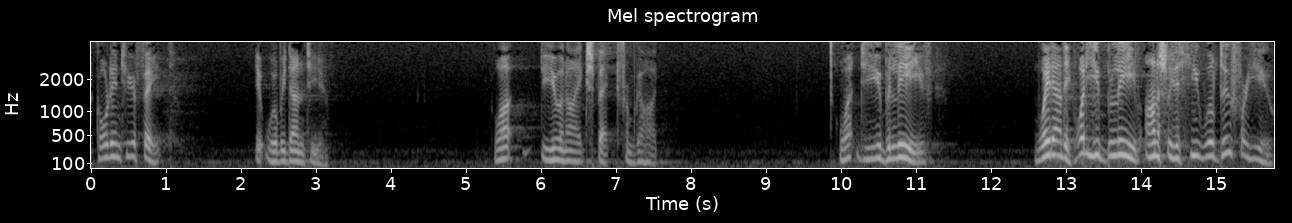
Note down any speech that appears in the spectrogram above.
According to your faith, it will be done to you. What do you and I expect from God? What do you believe? Way down deep. What do you believe, honestly, that He will do for you?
